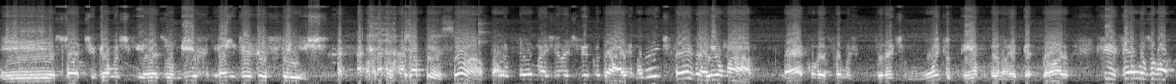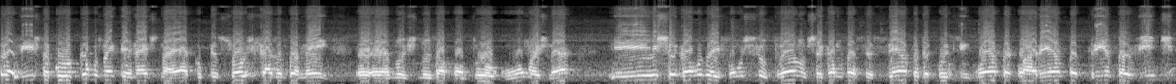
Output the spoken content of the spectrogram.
E só tivemos que resumir em 16. Já pensou, rapaz? Você imagina a dificuldade. Mas a gente fez aí uma, né, conversamos durante muito tempo vendo o repertório, fizemos uma pré-lista, colocamos na internet na época, o pessoal de casa também é, nos, nos apontou algumas, né? E chegamos aí, fomos filtrando, chegamos a 60, depois 50, 40, 30, 20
